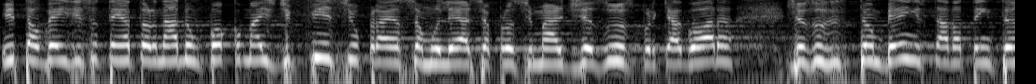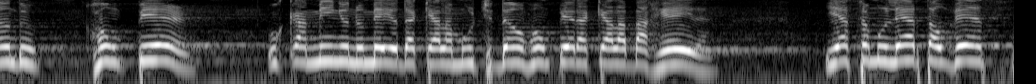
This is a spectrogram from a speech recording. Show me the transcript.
E talvez isso tenha tornado um pouco mais difícil para essa mulher se aproximar de Jesus, porque agora Jesus também estava tentando romper o caminho no meio daquela multidão, romper aquela barreira. E essa mulher talvez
